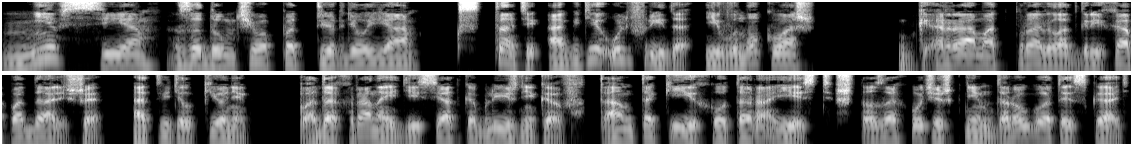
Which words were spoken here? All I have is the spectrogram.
«Не все», – задумчиво подтвердил я. «Кстати, а где Ульфрида и внук ваш?» «Гарам отправил от греха подальше», – ответил Кёник. «Под охраной десятка ближников. Там такие хутора есть, что захочешь к ним дорогу отыскать,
